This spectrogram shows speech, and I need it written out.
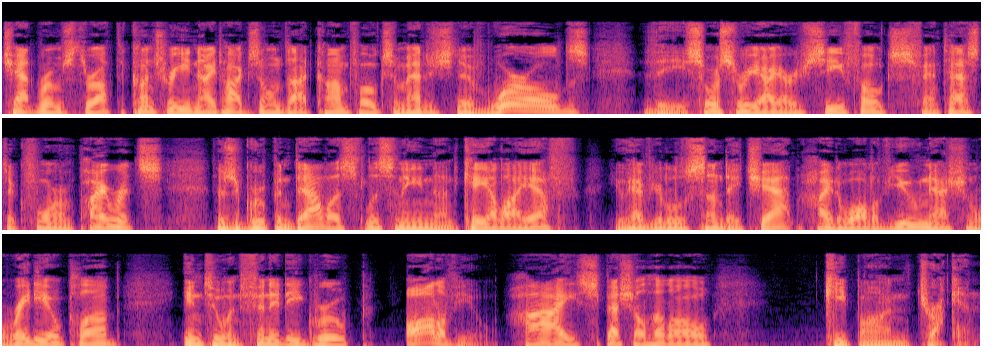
chat rooms throughout the country, nighthawkzone.com folks, Imaginative Worlds, the Sorcery IRC folks, Fantastic Forum Pirates. There's a group in Dallas listening on KLIF. You have your little Sunday chat. Hi to all of you, National Radio Club, Into Infinity Group, all of you. Hi, special hello. Keep on trucking.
